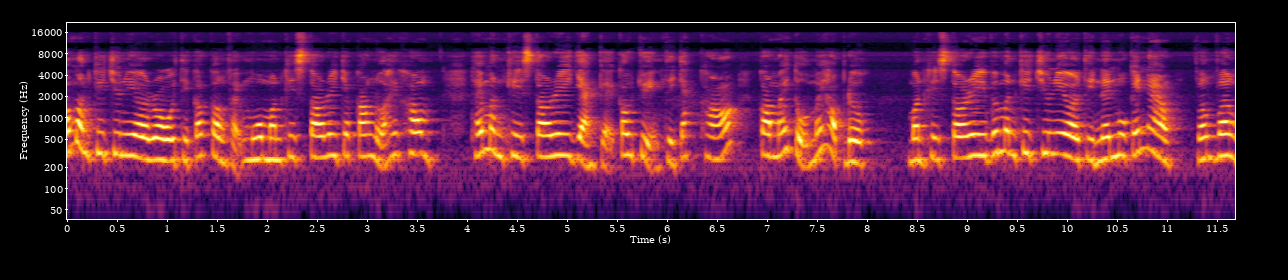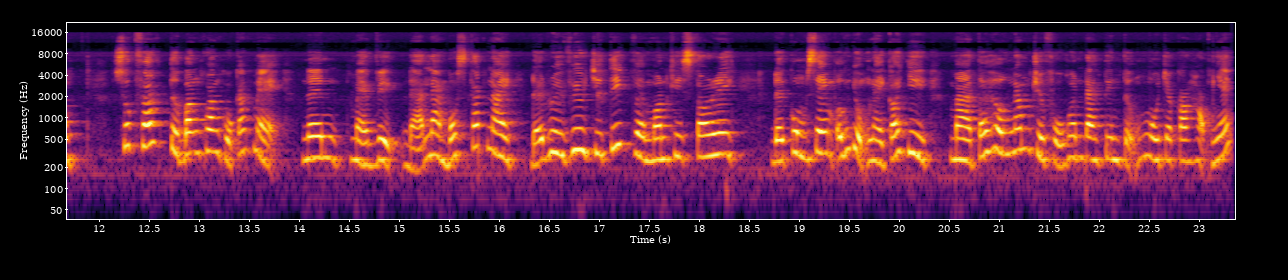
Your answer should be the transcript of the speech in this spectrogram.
có Monkey Junior rồi thì có cần phải mua Monkey Story cho con nữa hay không? Thấy Monkey Story dạng kể câu chuyện thì chắc khó, con mấy tuổi mới học được. Monkey Story với Monkey Junior thì nên mua cái nào? Vân vân. Xuất phát từ băn khoăn của các mẹ nên mẹ Việt đã làm postcard này để review chi tiết về Monkey Story để cùng xem ứng dụng này có gì mà tới hơn 5 triệu phụ huynh đang tin tưởng mua cho con học nhé.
